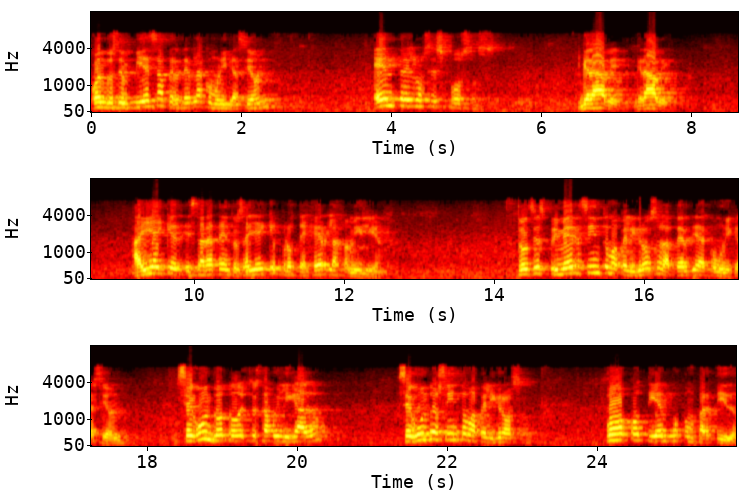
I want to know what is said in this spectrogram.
Cuando se empieza a perder la comunicación entre los esposos, grave, grave. Ahí hay que estar atentos, ahí hay que proteger la familia. Entonces, primer síntoma peligroso, la pérdida de comunicación. Segundo, todo esto está muy ligado. Segundo síntoma peligroso, poco tiempo compartido.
